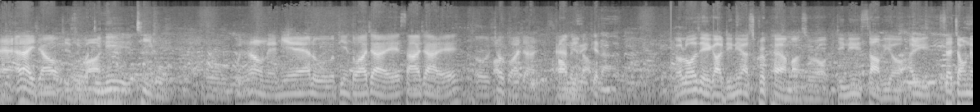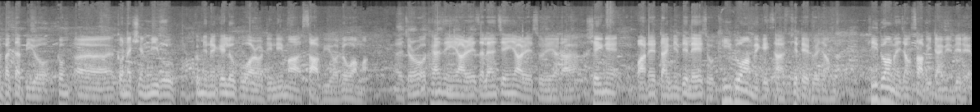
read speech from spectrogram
အဲအဲ့ဒါကြီးကြောင့်ဒီနေ့အထိကိုဟိုကိုကျွန်တော်အောင်လည်းအမြဲအဲ့လိုအပြင်သွားကြရဲစားကြရဲဟိုရှောက်သွားကြရဲအဲ့လိုတွေဖြစ်လာတယ်လောလောဆယ်ကဒီနေ့က script ဖတ်ရမှာဆိုတော့ဒီနေ့စပြီးတော့အဲ့ဒီဇက်ကြောင်းနဲ့ပတ်သက်ပြီးတော့ com- အဲ connection မိဖို့ communicate လုပ်ဖို့ကတော့ဒီနေ့မှစပြီးတော့လုပ်ရမှာ အဲကျွန်တော်တို့အခန်းစဉ်ရတယ်ဇလန်းချင်းရတယ်ဆိုတော့ဒါရှိန်းနဲ့ဗာနဲ့တိုင်ပင်ဖြစ်လဲဆိုခီးသွားမယ်ကိစ္စဖြစ်တဲ့အတွက်ကြောင့်မို့ခီးသွားမယ်ကြောင့်စပြီးတိုင်ပင်ဖြစ်တယ်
